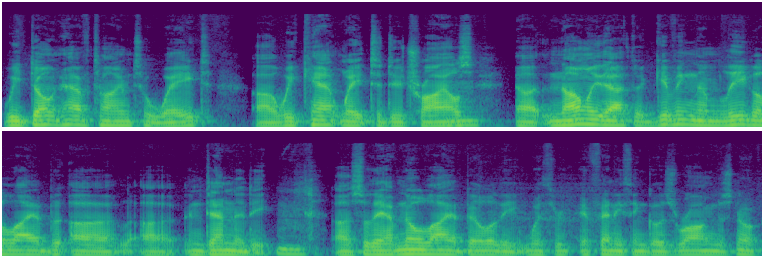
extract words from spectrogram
We don't have time to wait. Uh, we can't wait to do trials. Mm-hmm. Uh, not only that, they're giving them legal liab- uh, uh indemnity, mm. so they have no liability with if anything goes wrong. There's no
